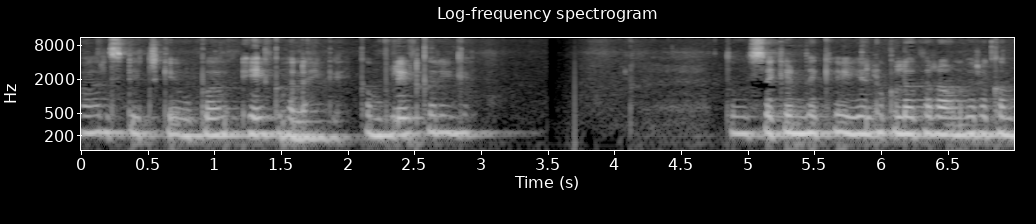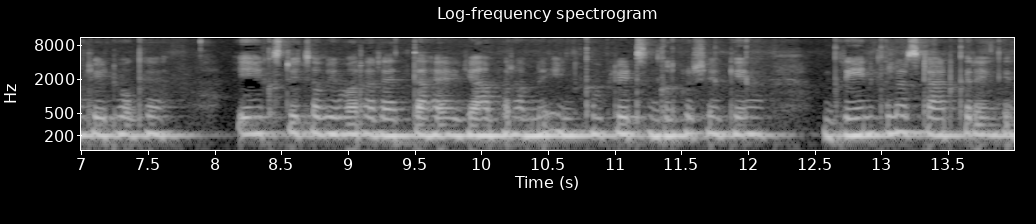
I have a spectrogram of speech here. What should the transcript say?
हर स्टिच के ऊपर एक बनाएँगे। कंप्लीट करेंगे। तो सेकंड देखिए येलो कलर का राउंड मेरा कंप्लीट हो गया। एक स्टिच अभी हमारा रहता है। यहाँ पर हमने इनकम्प्लीट सिंगल क्रोशिया किया। ग्रीन कलर स्टार्ट करेंगे।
